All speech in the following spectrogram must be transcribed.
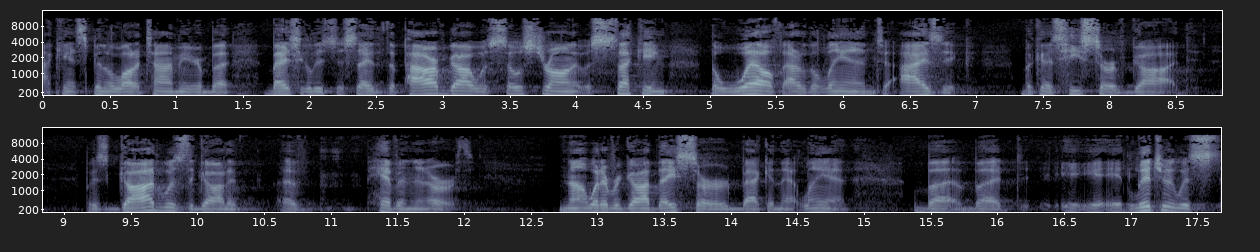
I can't spend a lot of time here, but basically, let's just say that the power of God was so strong it was sucking the wealth out of the land to Isaac because he served God. Because God was the God of, of heaven and earth, not whatever God they served back in that land but but it, it literally was.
